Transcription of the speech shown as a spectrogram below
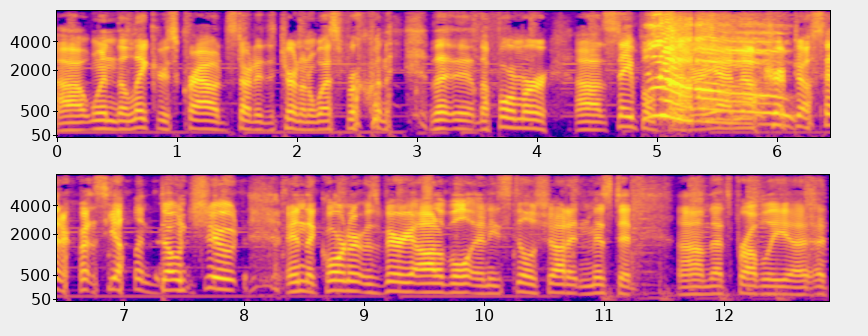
uh, when the Lakers crowd started to turn on Westbrook when the the, the former uh, Staples no! Center, yeah, now Crypto Center was yelling "Don't shoot" in the corner. It was very audible, and he still shot it and missed it. Um, that's probably a, a,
